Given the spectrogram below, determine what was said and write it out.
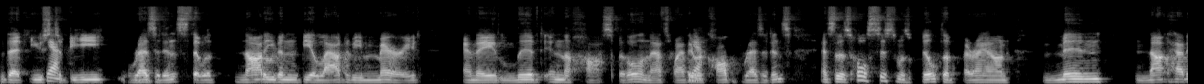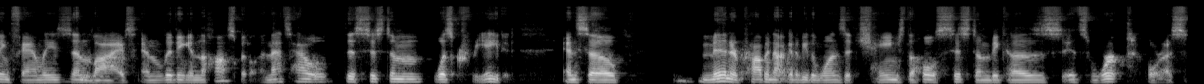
that used Yeah. to be residents that would not even be allowed to be married. And they lived in the hospital, and that's why they Yeah. were called residents. And so this whole system was built up around men not having families and Mhm. lives and living in the hospital. And that's how this system was created. And so men are probably not going to be the ones that change the whole system because it's worked for us.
